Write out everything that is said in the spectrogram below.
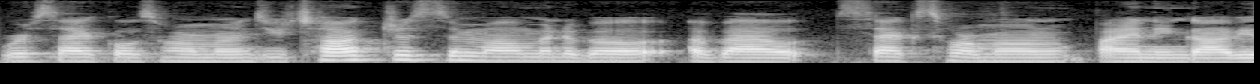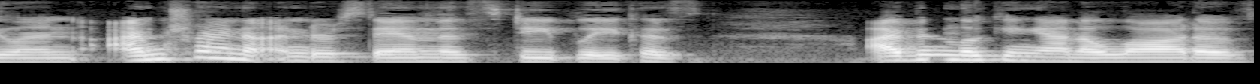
recycles hormones? You talked just a moment about about sex hormone binding globulin. I'm trying to understand this deeply because I've been looking at a lot of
